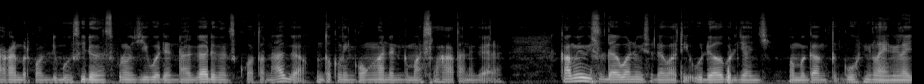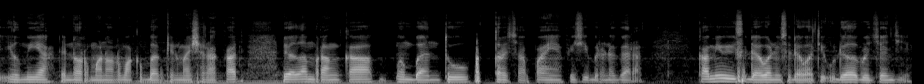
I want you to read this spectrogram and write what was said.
akan berkontribusi dengan sepenuh jiwa dan raga dengan sekuat tenaga untuk lingkungan dan kemaslahatan negara. Kami wisudawan wisudawati UDAL berjanji memegang teguh nilai-nilai ilmiah dan norma-norma kebaktian masyarakat dalam rangka membantu tercapainya visi bernegara. Kami wisudawan wisudawati UDAL berjanji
